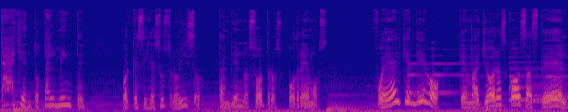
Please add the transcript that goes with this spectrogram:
callen totalmente, porque si Jesús lo hizo, también nosotros podremos. Fue Él quien dijo que mayores cosas que Él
